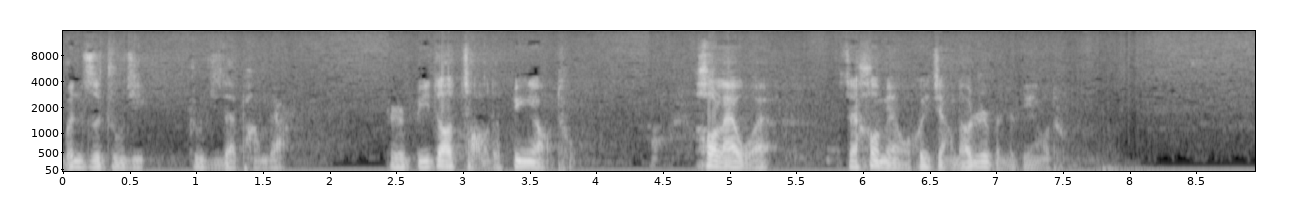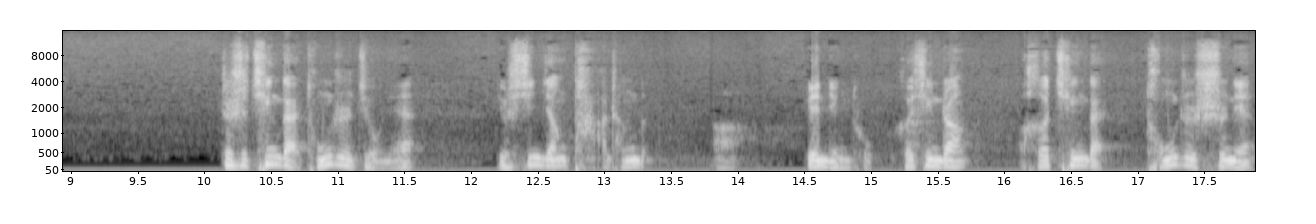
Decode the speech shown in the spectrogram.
文字注记注记在旁边这是比较早的兵要图。啊，后来我在后面我会讲到日本的兵要图。这是清代同治九年，就是新疆塔城的啊边境图和新疆和清代同治十年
